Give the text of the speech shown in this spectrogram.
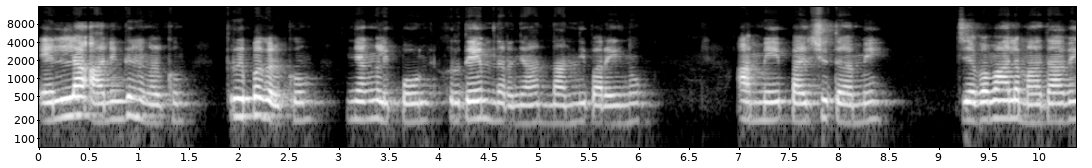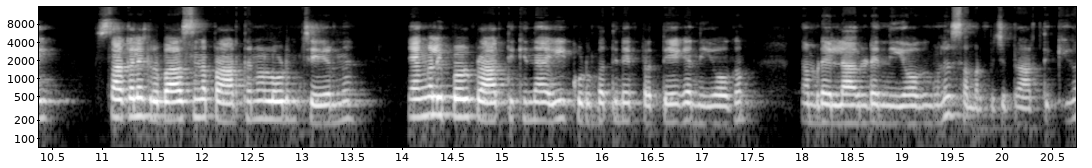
എല്ലാ അനുഗ്രഹങ്ങൾക്കും കൃപകൾക്കും ഞങ്ങളിപ്പോൾ ഹൃദയം നിറഞ്ഞ നന്ദി പറയുന്നു. അമ്മേ പരിശുദ്ധ അമ്മേ ജപമാല മാതാവേ സകല കൃപാസന പ്രാർത്ഥനകളോടും ചേർന്ന് ഞങ്ങളിപ്പോൾ പ്രാർത്ഥിക്കുന്ന ഈ കുടുംബത്തിന്റെ പ്രത്യേക നിയോഗം നമ്മുടെ എല്ലാവരുടെ നിയോഗങ്ങൾ സമർപ്പിച്ച് പ്രാർത്ഥിക്കുക.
